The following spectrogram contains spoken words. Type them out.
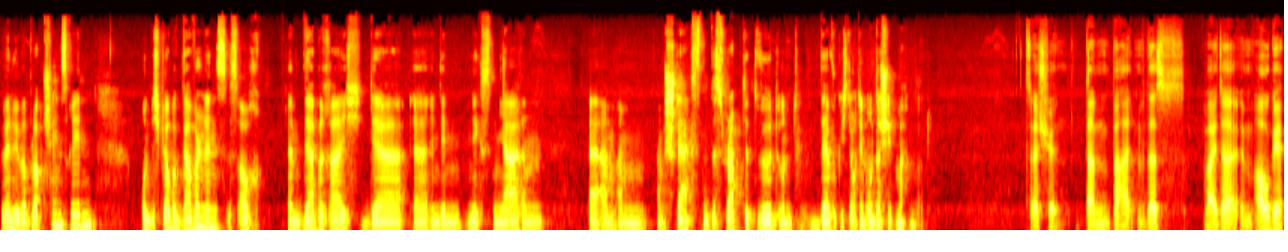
wenn wir über Blockchains reden. Und ich glaube, Governance ist auch ähm, der Bereich, der äh, in den nächsten Jahren äh, am, am, am stärksten disrupted wird und der wirklich auch den Unterschied machen wird. Sehr schön. Dann behalten wir das weiter im Auge.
